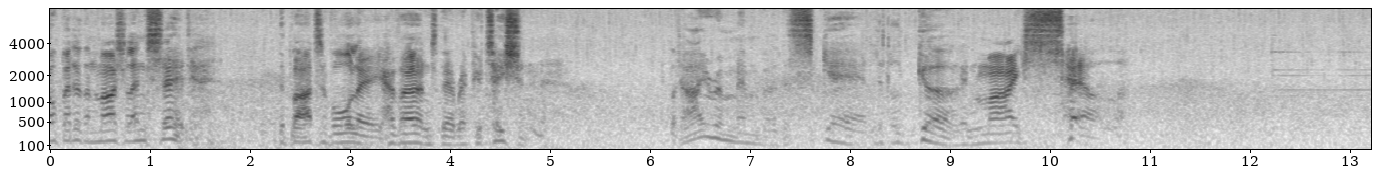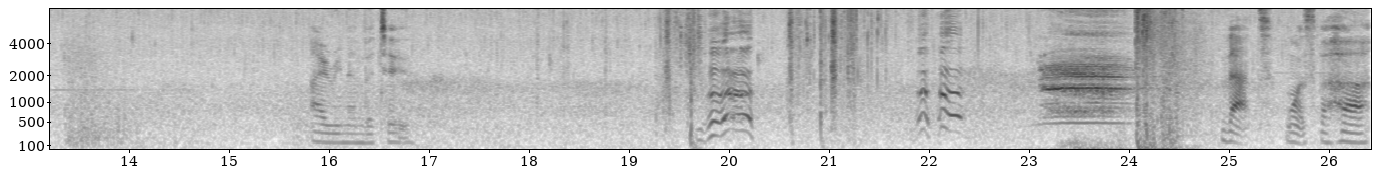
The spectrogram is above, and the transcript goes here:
Far better than Marjolaine said. The Bards of Orlais have earned their reputation. But I remember the scared little girl in my cell. I remember too. That was for her.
